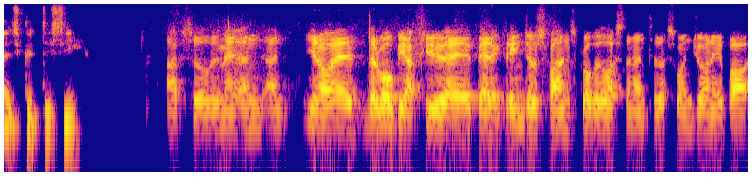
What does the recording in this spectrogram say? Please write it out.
it's good to see. Absolutely, mate. And and you know uh, there will be a few uh, Berwick Rangers fans probably listening into this one, Johnny. But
